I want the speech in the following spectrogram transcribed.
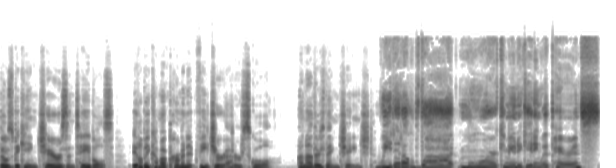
Those became chairs and tables. It'll become a permanent feature at her school. Another thing changed. We did a lot more communicating with parents.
